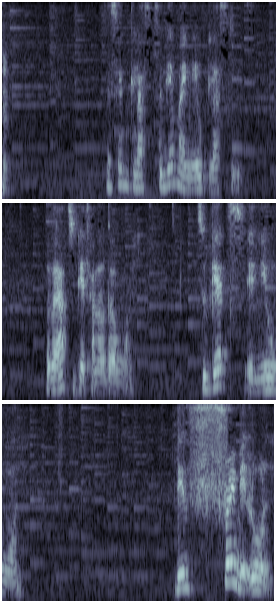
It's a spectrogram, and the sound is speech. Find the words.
I said glass to get my new glasses. But I have to get another one. To get a new one. The frame alone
